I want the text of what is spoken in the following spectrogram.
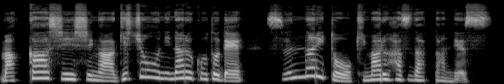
マッカーシー氏が議長になることですんなりと決まるはずだったんです。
